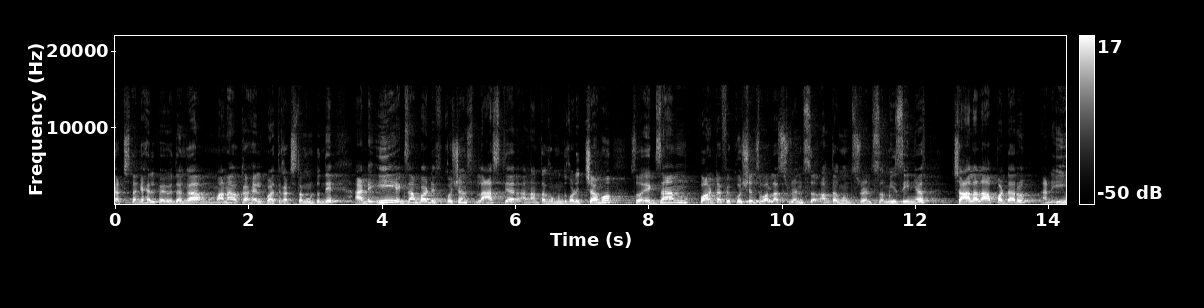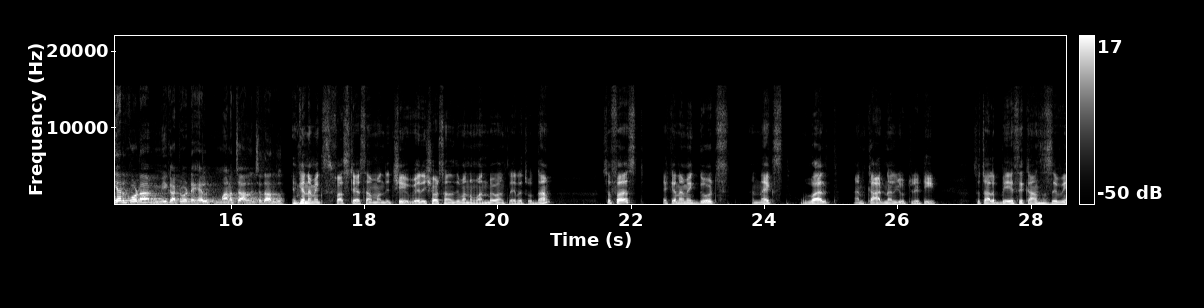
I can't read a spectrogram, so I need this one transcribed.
ఖచ్చితంగా హెల్ప్ అయ్యే విధంగా మన యొక్క హెల్ప్ అయితే ఖచ్చితంగా ఉంటుంది. అండ్ ఈ exam point of questions last year and అంతకుముందు కూడా ఇచ్చాము. So exam point of view questions వల్ల స్టూడెంట్స్ అంతకుముందు స్టూడెంట్స్ మీ సీనియర్స్ చాలా లాభపడ్డారు. అండ్ ఈ ఇయర్ కూడా మీకు అటువంటి హెల్ప్ మన ఛానల్ నుంచి అందుతుంది. ఎకనామిక్స్ ఫస్ట్ ఇయర్ సంబంధించి వెరీ షార్ట్స్ అనేది మనం వన్ బై వన్ క్లియర్గా చూద్దాం. So first economic goods next wealth and cardinal utility so చాలా బేసిక్ ఆన్సర్స్ ఇవి.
